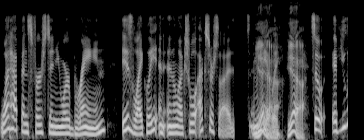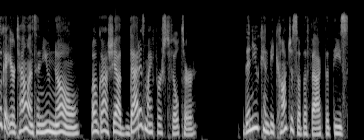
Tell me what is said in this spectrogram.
what happens first in your brain is likely an intellectual exercise immediately. Yeah. Yeah. So if you look at your talents and you know, oh gosh, yeah, that is my first filter, then you can be conscious of the fact that these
